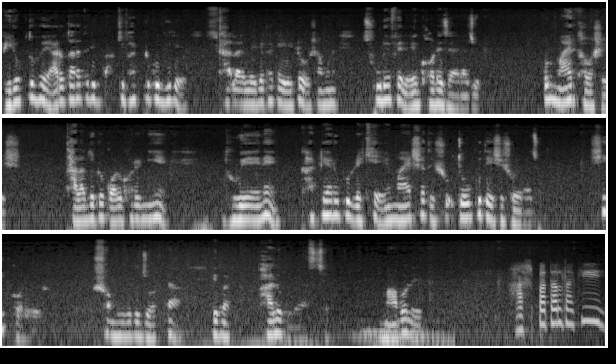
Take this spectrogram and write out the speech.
বিরক্ত হয়ে আরও তাড়াতাড়ি বাকি ভাতটুকু দিলে থালায় লেগে থাকা এটো সামনে ছুঁড়ে ফেলে ঘরে যায় রাজু। ওর মায়ের খাওয়া শেষ। থালা দুটো কল ঘরে নিয়ে ধুয়ে এনে খাটিয়ার উপর রেখে মায়ের সাথে চৌকিতে এসে শোয় রাজু। শীত করে ওর। সম্ভবত জ্বরটা এবার ভালো করে আসছে। মা বলে, হাসপাতাল থাকি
